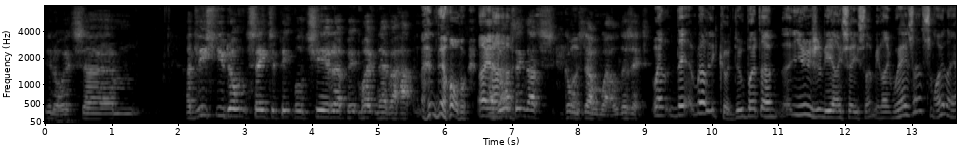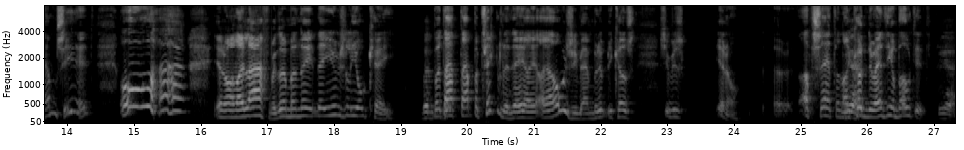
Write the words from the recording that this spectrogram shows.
you know, it's. Um, at least you don't say to people, cheer up, it might never happen. no, I, I uh, don't think that goes down well, does it? Well, they, well, it could do, but um, usually I say something like, "Where's that smile? I haven't seen it." Oh, you know, and I laugh with them, and they they're usually okay. But, But that that particular day, I, I always remember it because she was, you know, uh, upset, and I couldn't do anything about it. Yeah.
